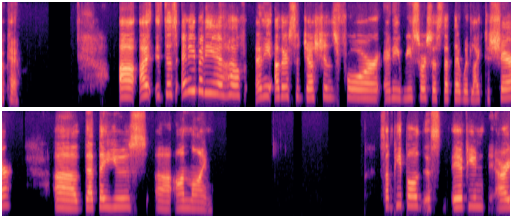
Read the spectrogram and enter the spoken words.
Okay. Uh, I, does anybody have any other suggestions for any resources that they would like to share? Uh, that they use, uh, online? Some people, if you are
